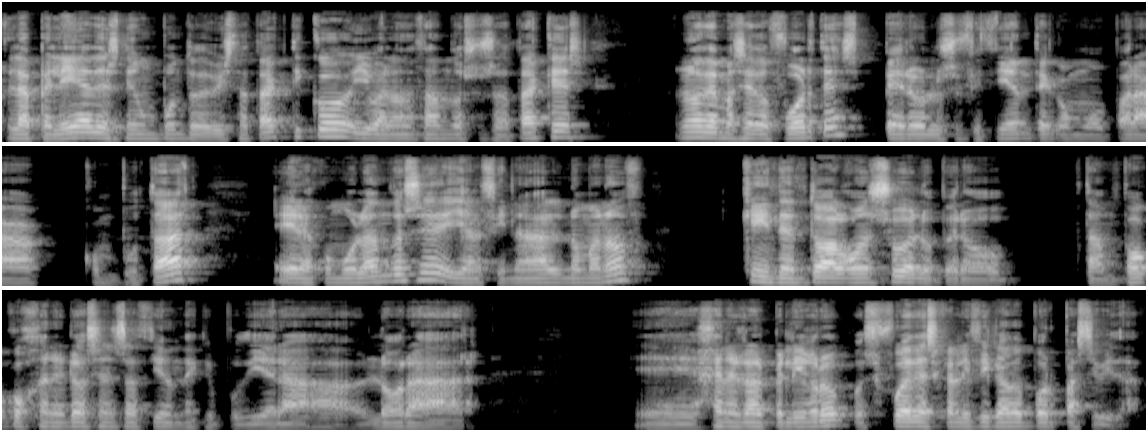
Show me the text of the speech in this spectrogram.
la pelea desde un punto de vista táctico, iba lanzando sus ataques, no demasiado fuertes, pero lo suficiente como para computar, ir acumulándose y al final Nomanov, que intentó algo en suelo, pero tampoco generó sensación de que pudiera lograr eh, generar peligro, pues fue descalificado por pasividad.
